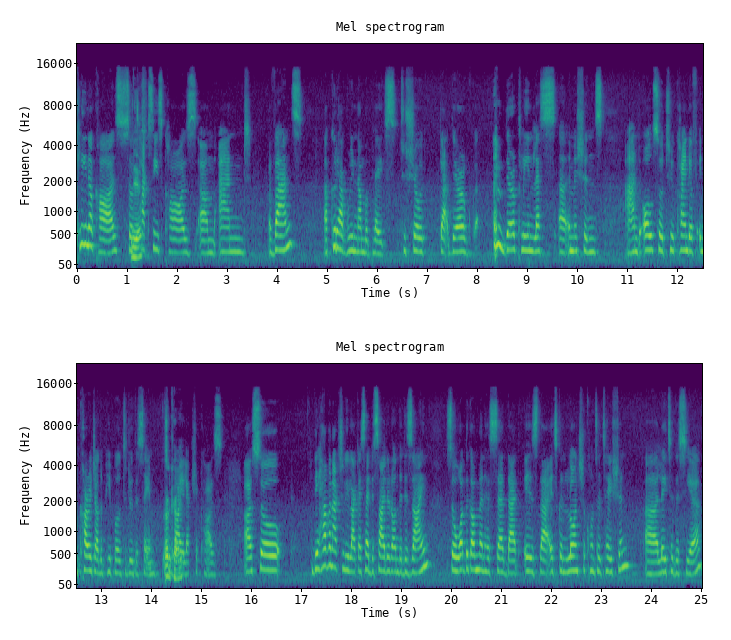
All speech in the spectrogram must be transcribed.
cleaner cars, so Yes. taxis, cars, um, and vans uh, could have green number plates to show that they're they're clean, less uh, emissions, and also to kind of encourage other people to do the same to Okay. buy electric cars. Uh, so they haven't actually, like I said, decided on the design. So what the government has said that is that it's going to launch a consultation uh, later this year.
